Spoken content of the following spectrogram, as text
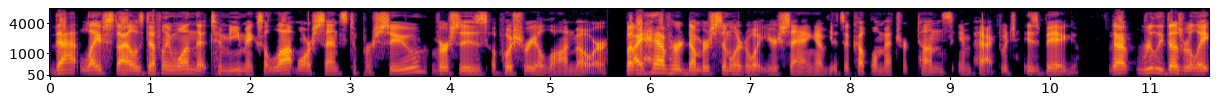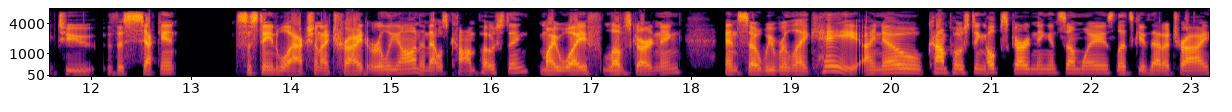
That lifestyle is definitely one that to me makes a lot more sense to pursue versus a push reel lawnmower. But I have heard numbers similar to what you're saying of it's a couple metric tons impact, which is big. That really does relate to the second sustainable action I tried early on, and that was composting. My wife loves gardening, and so we were like, hey, I know composting helps gardening in some ways. Let's give that a try.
